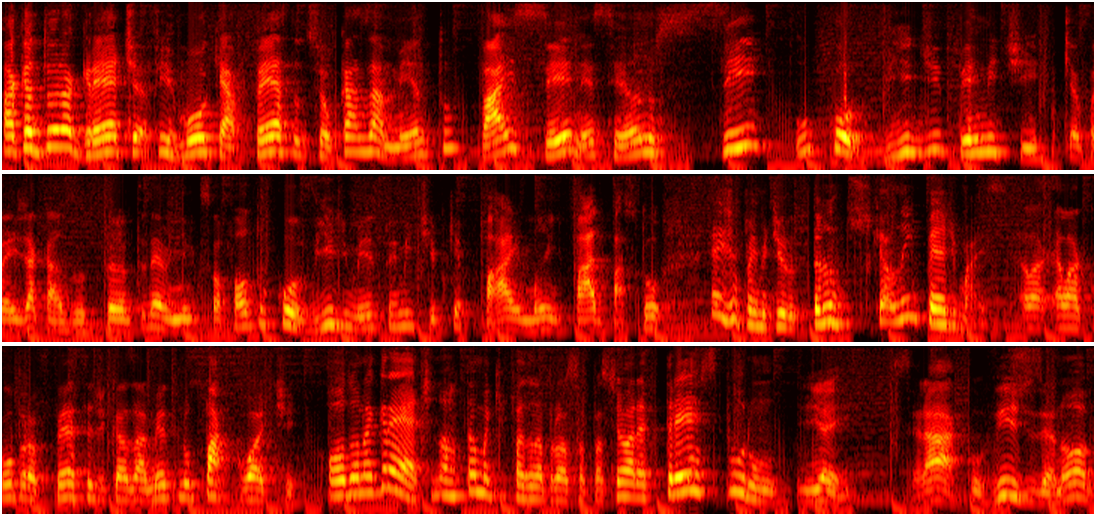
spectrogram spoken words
A cantora Gretchen afirmou que a festa do seu casamento vai ser nesse ano se o Covid permitir. Que essa aí já casou tanto, né, menino? Que só falta o Covid mesmo permitir. Porque pai, mãe, padre, pastor, eles já permitiram tantos que ela nem pede mais. Ela, ela compra festa de casamento no pacote. Ô, dona Gretchen, nós estamos aqui fazendo a promoção pra senhora, é 3 por 1. E aí? Será Covid-19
